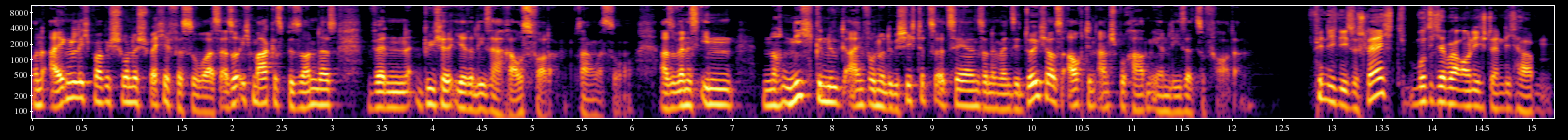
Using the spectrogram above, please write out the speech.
Und eigentlich habe ich schon eine Schwäche für sowas. Also ich mag es besonders, wenn Bücher ihre Leser herausfordern, sagen wir es so. Also wenn es ihnen noch nicht genügt, einfach nur eine Geschichte zu erzählen, sondern wenn sie durchaus auch den Anspruch haben, ihren Leser zu fordern. Finde ich nicht so schlecht, muss ich aber auch nicht ständig haben.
